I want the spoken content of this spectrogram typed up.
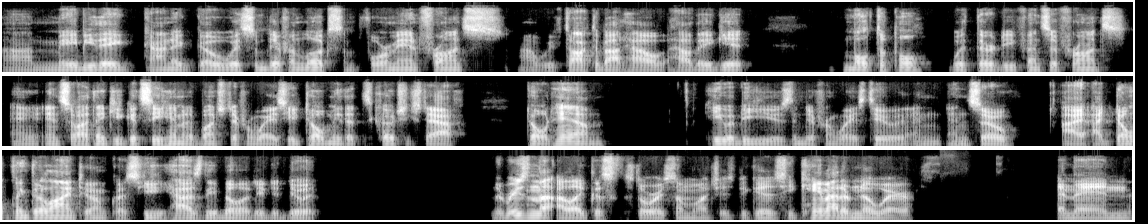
Um, maybe they kind of go with some different looks, some four man fronts. Uh, we've talked about how how they get multiple with their defensive fronts, and, and, so I think you could see him in a bunch of different ways. He told me that the coaching staff told him he would be used in different ways too, and and so I, I don't think they're lying to him because he has the ability to do it. The reason that I like this story so much is because he came out of nowhere, and then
